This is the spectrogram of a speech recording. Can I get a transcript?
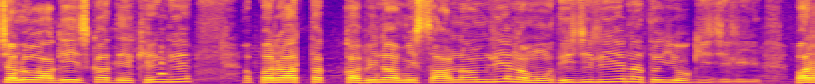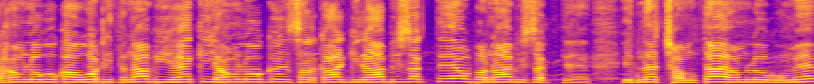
चलो आगे इसका देखेंगे। पर आज तक कभी ना अमित शाह नाम लिए ना मोदी जी लिए ना तो योगी जी लिए। पर हम लोगों का वोट इतना भी है कि हम लोग सरकार गिरा भी सकते हैं और बना भी सकते हैं। इतना क्षमता है हम लोगों में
